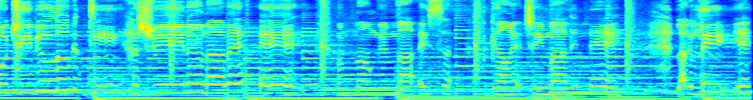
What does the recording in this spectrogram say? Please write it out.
ကိုချီပြူလို့ကတင်ဟာရွှေနေမှာပဲမမောင်ကမအိစကောင်းရဲ့အချိန်မှလေးနဲ့ like a lit yeah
